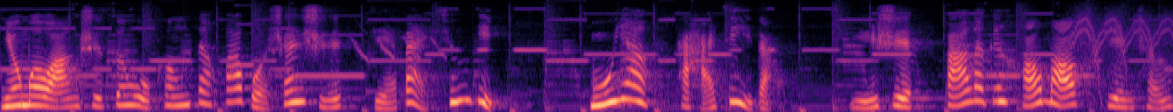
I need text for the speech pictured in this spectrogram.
牛魔王是孙悟空在花果山时结拜兄弟，模样他还记得，于是拔了根毫毛变成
